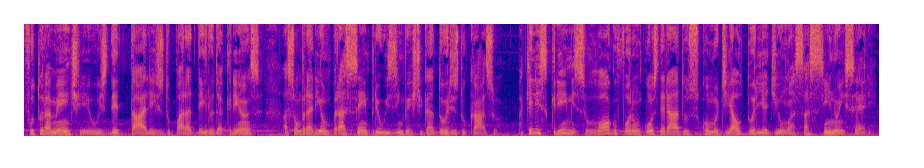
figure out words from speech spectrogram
Futuramente, os detalhes do paradeiro da criança assombrariam para sempre os investigadores do caso. Aqueles crimes logo foram considerados como de autoria de um assassino em série.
